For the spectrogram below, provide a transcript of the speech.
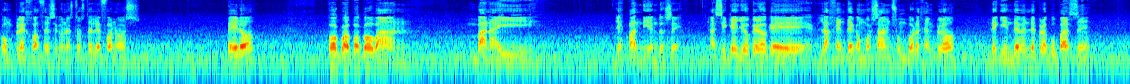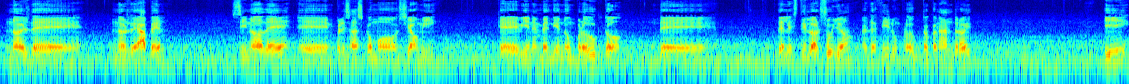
complejo hacerse con estos teléfonos, pero poco a poco van, van ahí expandiéndose. Así que yo creo que la gente como Samsung, por ejemplo, de quien deben de preocuparse no es de, no es de Apple, sino de eh, empresas como Xiaomi, que vienen vendiendo un producto de, del estilo al suyo, es decir, un producto con Android, y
